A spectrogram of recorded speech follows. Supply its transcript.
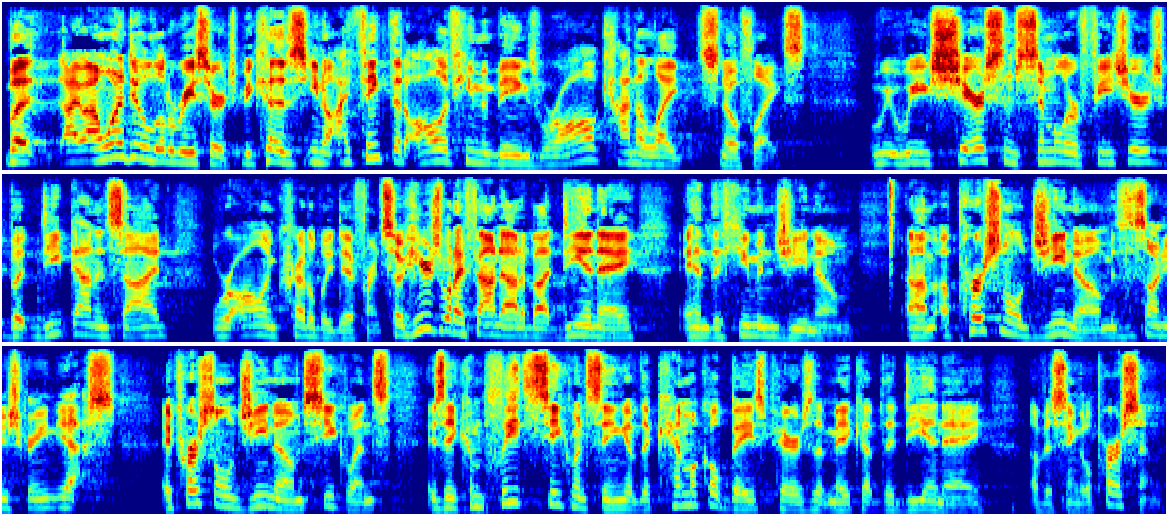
But I, I want to do a little research because, you know, I think that all of human beings, we're all kind of like snowflakes. We, we share some similar features, but deep down inside, we're all incredibly different. So here's what I found out about DNA and the human genome. Um, a personal genome, is this on your screen? Yes. A personal genome sequence is a complete sequencing of the chemical base pairs that make up the DNA of a single person.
